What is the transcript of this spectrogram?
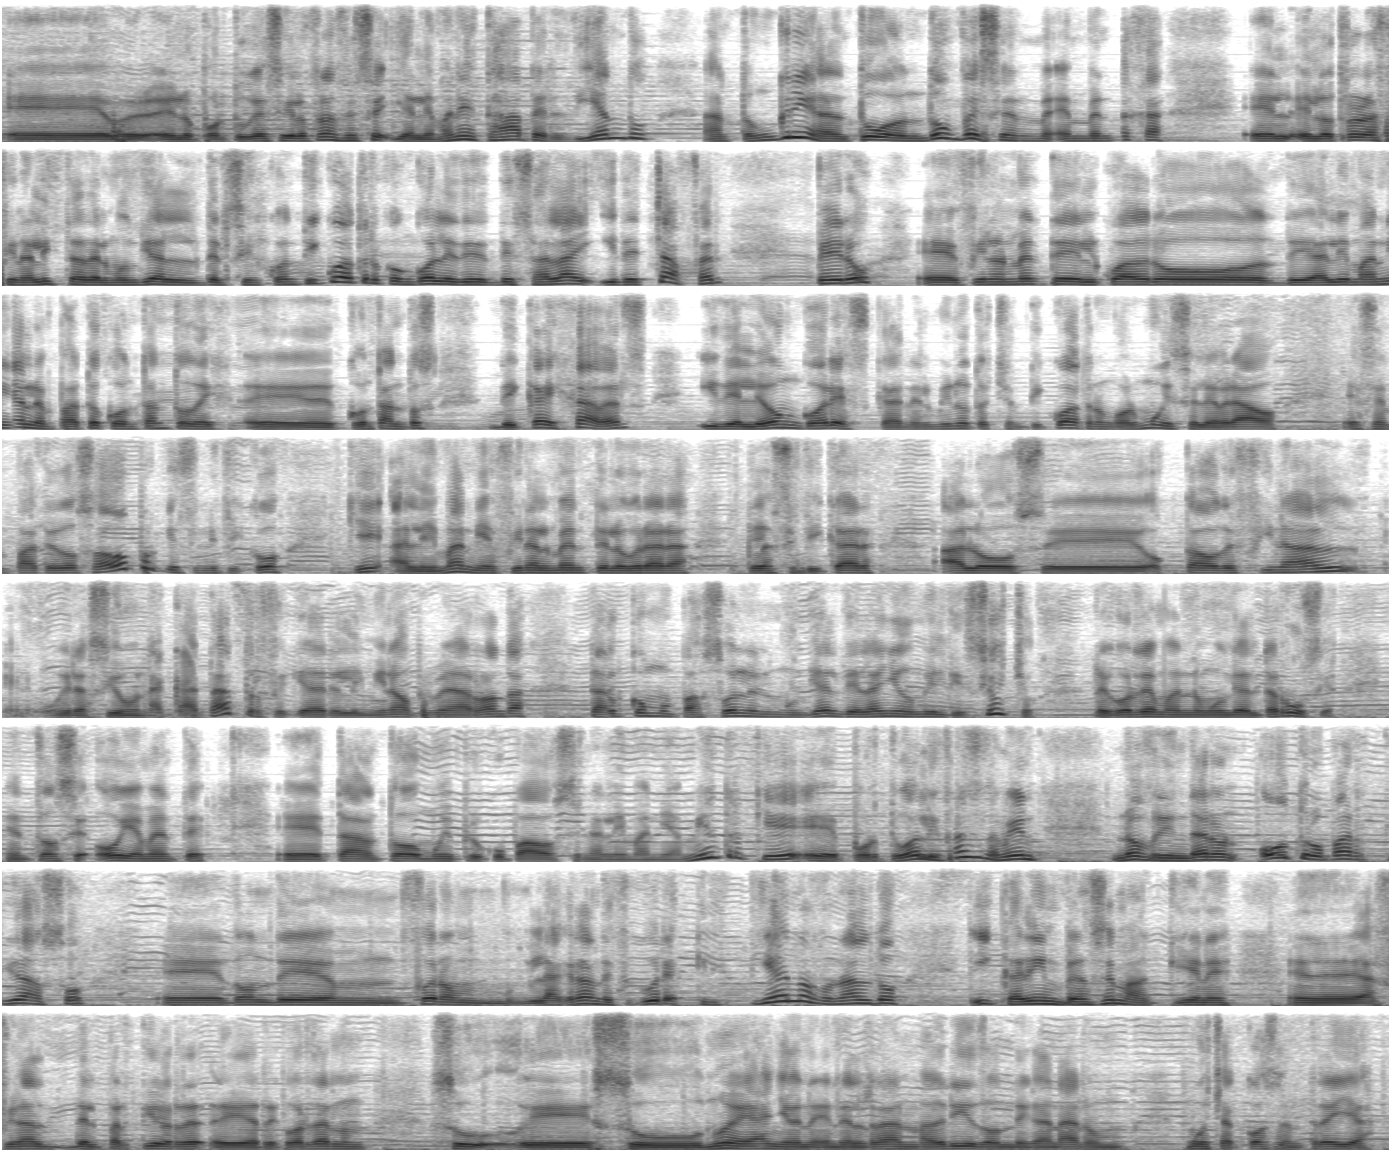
eh, los portugueses y los franceses y Alemania estaba perdiendo ante Hungría. Tuvo dos veces en, en ventaja el, el otro era finalista del Mundial del 54 con goles de, de Salai y de Schaffer. Pero eh, finalmente el cuadro de Alemania lo empató con, tanto de, eh, con tantos de Kai Havertz y de León Goretzka en el minuto 84, un gol muy celebrado ese empate 2 a 2 porque significó que Alemania finalmente lograra clasificar a los eh, octavos de final. Hubiera sido una catástrofe quedar eliminado en primera ronda, tal como pasó en el Mundial del año 2018, recordemos en el Mundial de Rusia. Entonces, obviamente, estaban todos muy preocupados en Alemania. Mientras que Portugal y Francia también nos brindaron otro partidazo eh, donde mm, fueron las grandes figuras Cristiano Ronaldo y Karim Benzema, quienes eh, al final del partido eh, recordaron su, su nueve años en, el Real Madrid, donde ganaron muchas cosas, entre ellas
